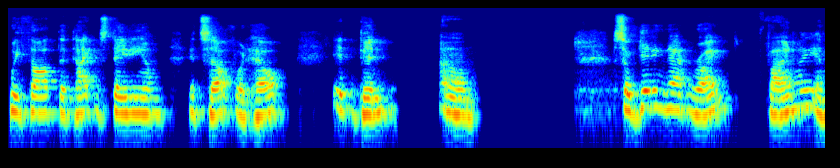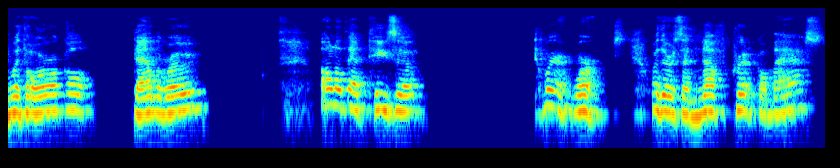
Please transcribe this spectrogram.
We thought the Titan Stadium itself would help. It didn't. Um, so getting that right finally, and with Oracle down the road, all of that tees up to where it works, where there's enough critical mass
